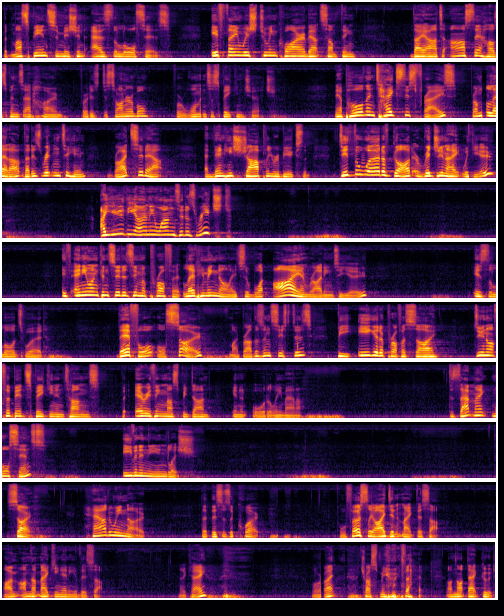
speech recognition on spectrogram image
but must be in submission as the law says. If they wish to inquire about something, they are to ask their husbands at home, for it is dishonorable for a woman to speak in church. Now, Paul then takes this phrase from the letter that is written to him, writes it out, and then he sharply rebukes them. Did the word of God originate with you? Are you the only ones it has reached? If anyone considers him a prophet, let him acknowledge that what I am writing to you is the Lord's word. Therefore, also, my brothers and sisters, be eager to prophesy. Do not forbid speaking in tongues, but everything must be done in an orderly manner. Does that make more sense? Even in the English. So, how do we know that this is a quote? Well, firstly, I didn't make this up. I'm, I'm not making any of this up. Okay? All right? Trust me with that. I'm not that good.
